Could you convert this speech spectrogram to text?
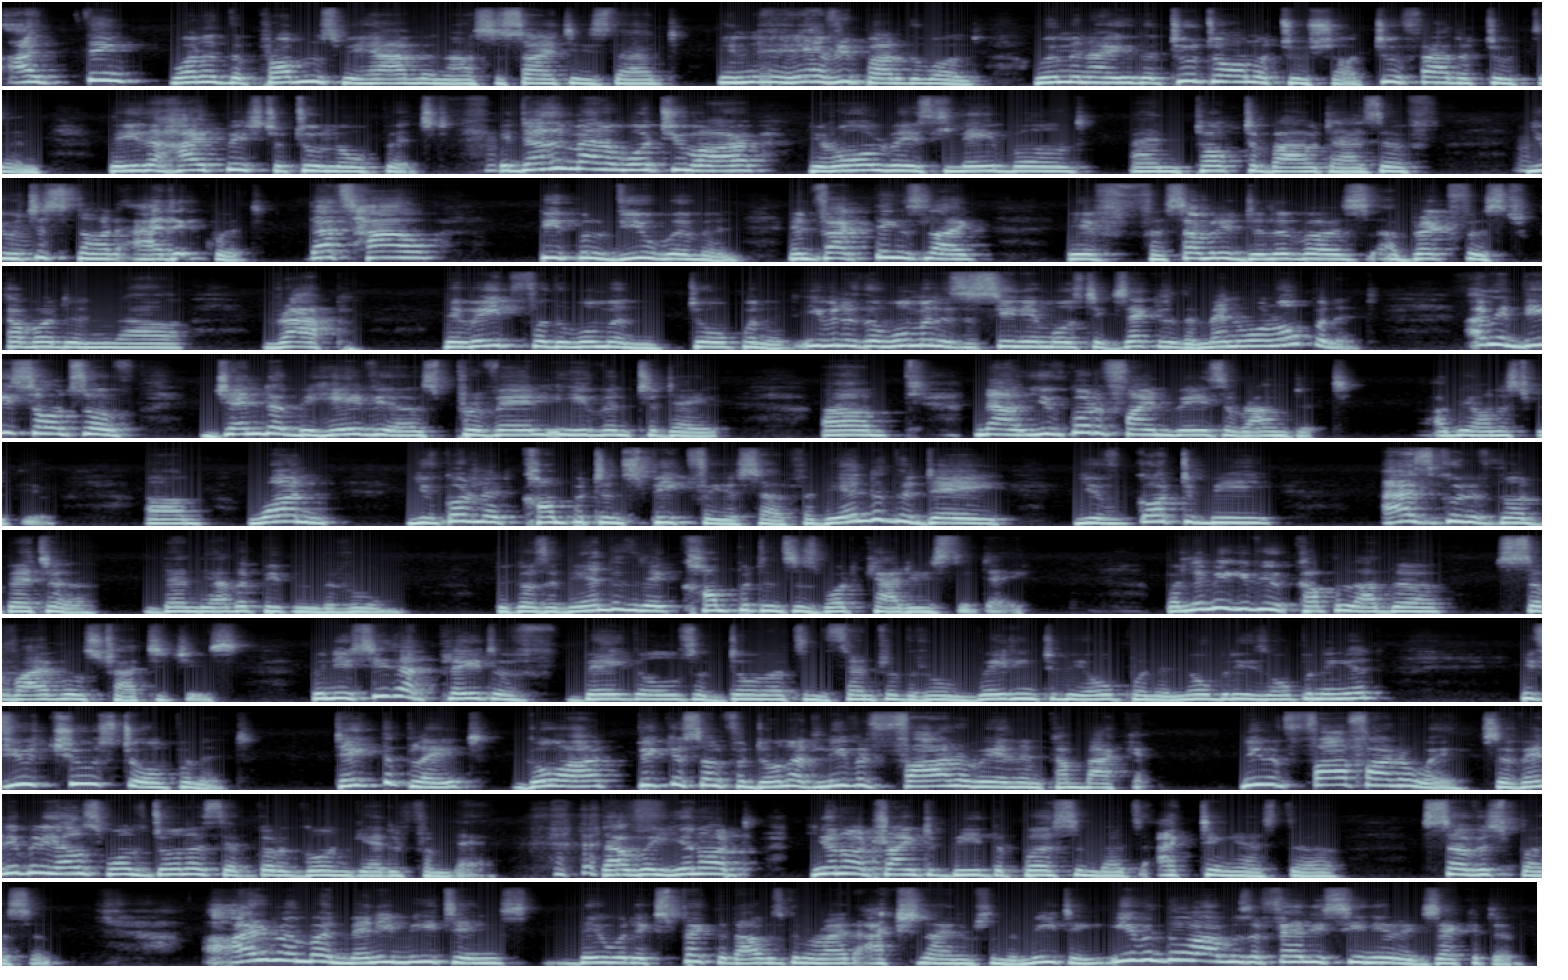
I think one of the problems we have in our society is that in, in, every part of the world, women are either too tall or too short, too fat or too thin. They're either high pitched or too low pitched. It doesn't matter what you are, you're always labeled and talked about as if mm-hmm. you're just not adequate. That's how people view women. In fact, things like if somebody delivers a breakfast covered in uh, wrap, they wait for the woman to open it. Even if the woman is the senior most executive, the men won't open it. I mean, these sorts of gender behaviors prevail even today. Um, now, you've got to find ways around it. I'll be honest with you. Um, one, you've got to let competence speak for yourself. At the end of the day, you've got to be as good, if not better, than the other people in the room. Because at the end of the day, competence is what carries the day. But let me give you a couple other survival strategies. When you see that plate of bagels or donuts in the center of the room waiting to be opened and nobody's opening it, if you choose to open it, take the plate, go out, pick yourself a donut, leave it far away, and then come back in. Leave it far, far away. So if anybody else wants donuts, they've got to go and get it from there. that way you're not you're not trying to be the person that's acting as the service person. I remember in many meetings, they would expect that I was going to write action items from the meeting, even though I was a fairly senior executive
